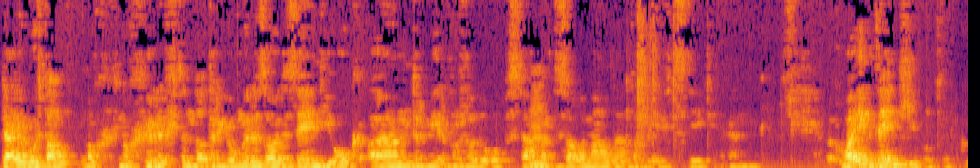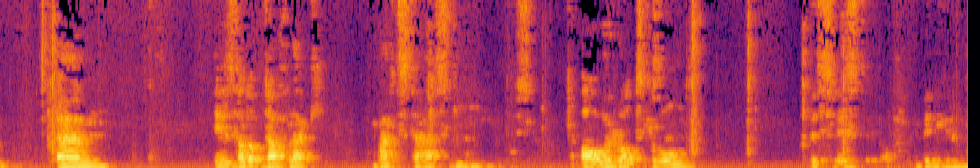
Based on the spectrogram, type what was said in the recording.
Ja, je hoort dan nog, nog geruchten dat er jongeren zouden zijn die ook ehm, er meer voor zouden openstaan, Hmm. maar het is allemaal dat dat blijft steken. En wat ik denk, ehm, is dat op dat vlak Bart Staes die oude rot gewoon beslist op binnengroen.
